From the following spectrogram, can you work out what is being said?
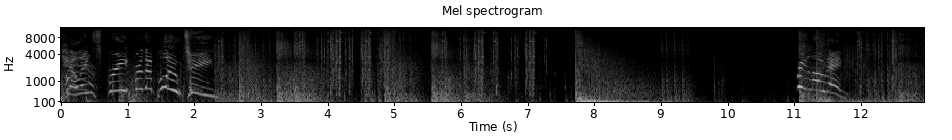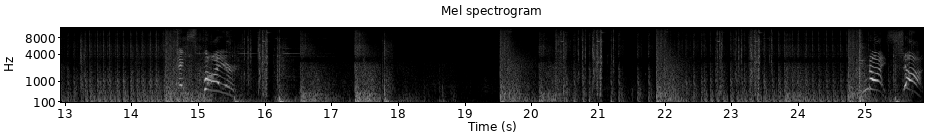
Killing spree for the blue team! Reloading! Expired! Nice shot!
